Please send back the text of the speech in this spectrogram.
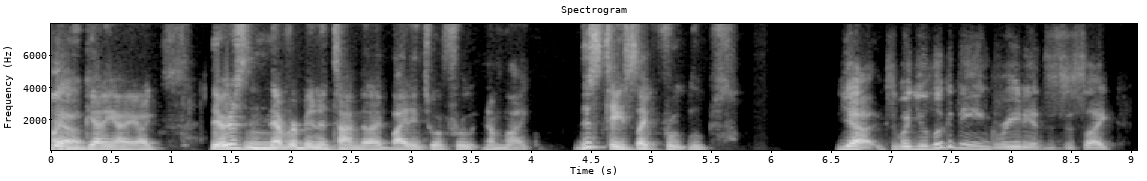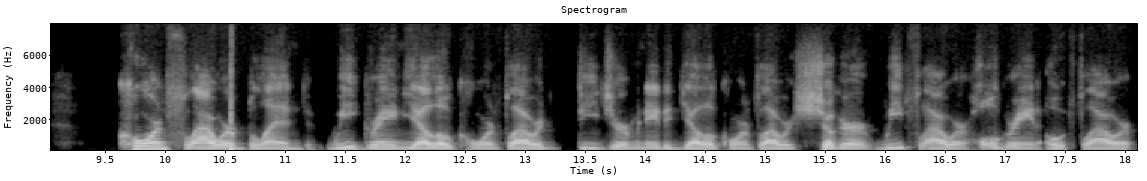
are you getting? I like. There's never been a time that I bite into a fruit and I'm like, this tastes like Froot Loops. Yeah. when you look at the ingredients, it's just like corn flour blend, wheat grain yellow corn flour, degerminated yellow corn flour, sugar, wheat flour, whole grain oat flour,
